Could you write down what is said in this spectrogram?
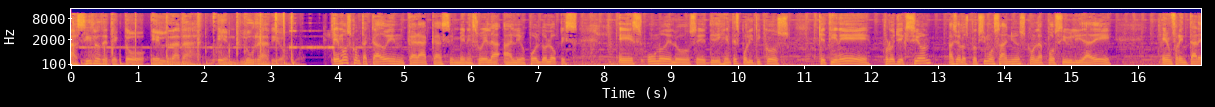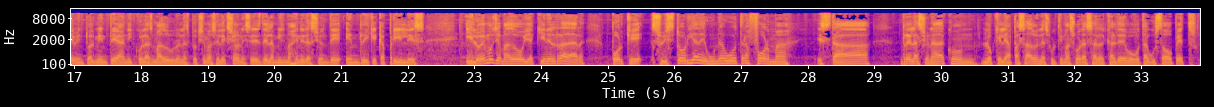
Así lo detectó el radar en Blue Radio. Hemos contactado en Caracas, en Venezuela, a Leopoldo López. Es uno de los eh, dirigentes políticos que tiene proyección hacia los próximos años con la posibilidad de enfrentar eventualmente a Nicolás Maduro en las próximas elecciones. Es de la misma generación de Enrique Capriles y lo hemos llamado hoy aquí en el radar porque su historia de una u otra forma está relacionada con lo que le ha pasado en las últimas horas al alcalde de Bogotá, Gustavo Petro.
